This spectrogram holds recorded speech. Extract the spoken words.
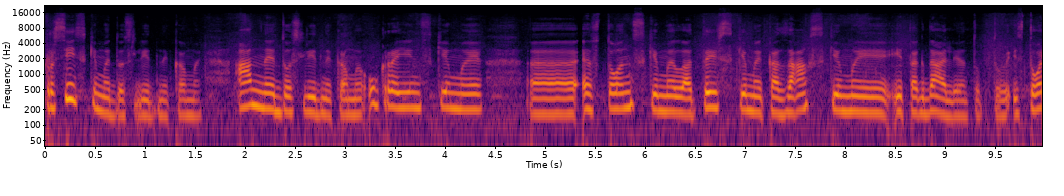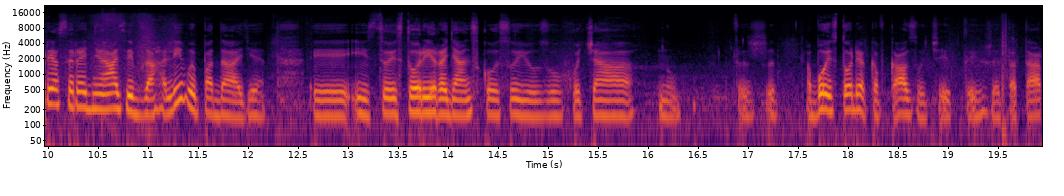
російськими дослідниками, а не дослідниками українськими, е, естонськими, латишськими, казахськими і так далі. Тобто історія Середньої Азії взагалі випадає е, із цієї історії Радянського Союзу, хоча ну, це ж або історія Кавказу чи тих же татар.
